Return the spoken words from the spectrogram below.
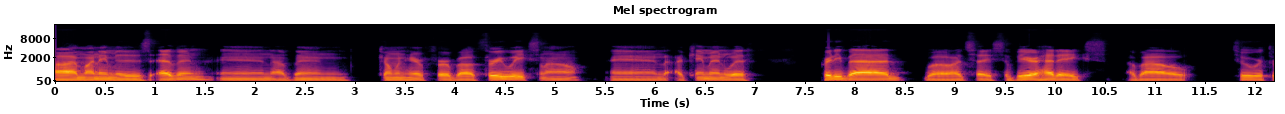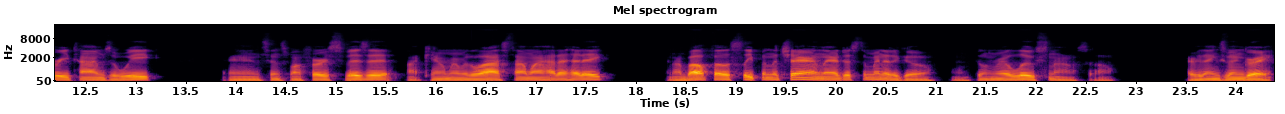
Hi, my name is Evan, and I've been coming here for about three weeks now. And I came in with pretty bad, well, I'd say severe headaches about two or three times a week. And since my first visit, I can't remember the last time I had a headache. And I about fell asleep in the chair in there just a minute ago. I'm feeling real loose now, so everything's been great.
